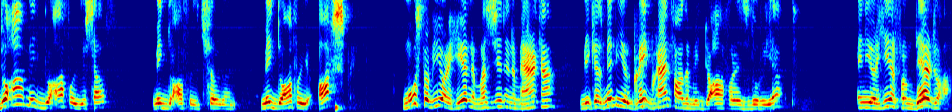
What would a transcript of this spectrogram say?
Dua, make dua for yourself, make dua for your children, make dua for your offspring. Most of you are here in the masjid in America because maybe your great grandfather made dua for his dhurriyat. And you're here from their dua.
